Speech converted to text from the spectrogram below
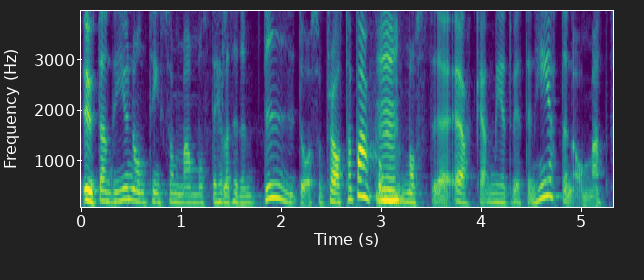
Utan det är ju någonting som man måste hela tiden, vi då som pratar pension, Mm. måste öka medvetenheten om att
